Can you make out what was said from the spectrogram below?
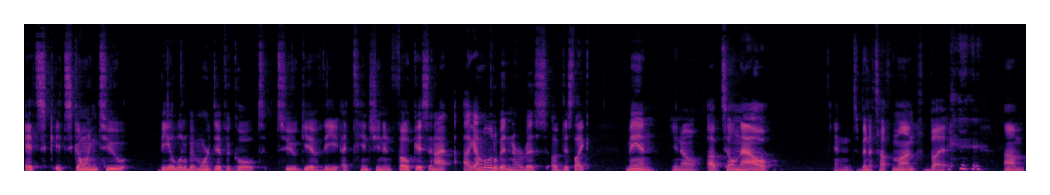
it's it's going to be a little bit more difficult to give the attention and focus. And I like I'm a little bit nervous of just like, man, you know, up till now, and it's been a tough month, but um,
